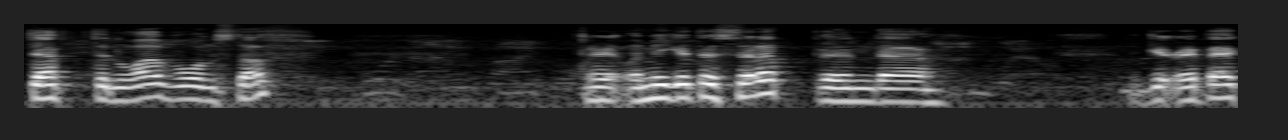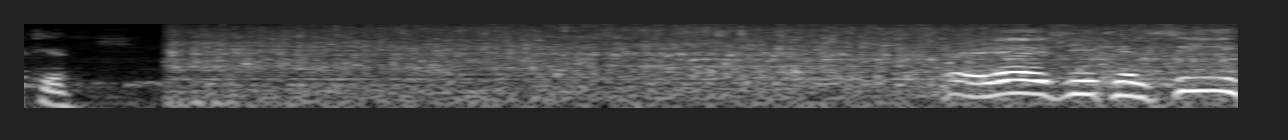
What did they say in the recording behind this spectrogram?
depth and level and stuff all right let me get this set up and uh, get right back to you all right as you can see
